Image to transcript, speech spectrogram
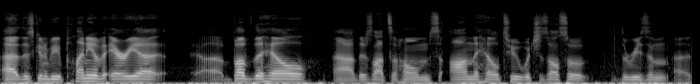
uh, there's going to be plenty of area uh, above the hill. Uh, there's lots of homes on the hill too, which is also the reason uh,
